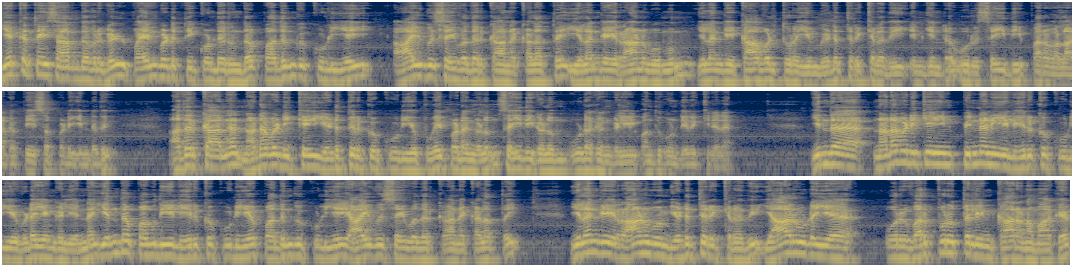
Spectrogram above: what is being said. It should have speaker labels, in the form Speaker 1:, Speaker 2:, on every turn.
Speaker 1: இயக்கத்தை சார்ந்தவர்கள் பயன்படுத்தி கொண்டிருந்த பதுங்கு குழியை ஆய்வு செய்வதற்கான களத்தை இலங்கை இராணுவமும் இலங்கை காவல்துறையும் எடுத்திருக்கிறது என்கின்ற ஒரு செய்தி பரவலாக பேசப்படுகின்றது. அதற்கான நடவடிக்கை எடுத்திருக்கக்கூடிய புகைப்படங்களும் செய்திகளும் ஊடகங்களில் வந்து கொண்டிருக்கின்றன. இந்த நடவடிக்கையின் பின்னணியில் இருக்கக்கூடிய விடயங்கள் என்ன? எந்த பகுதியில் இருக்கக்கூடிய பதுங்கு குழியை ஆய்வு செய்வதற்கான களத்தை இலங்கை இராணுவம் எடுத்திருக்கிறது யாருடைய ஒரு வற்புறுத்தலின் காரணமாக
